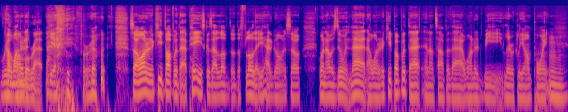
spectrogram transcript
real mumble it- rap. yeah, for real. So I wanted to keep up with that pace because I loved the, the flow that you had going. So when I was doing that, I wanted to keep up with that, and on top of that, I wanted to be lyrically on point. Mhm.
